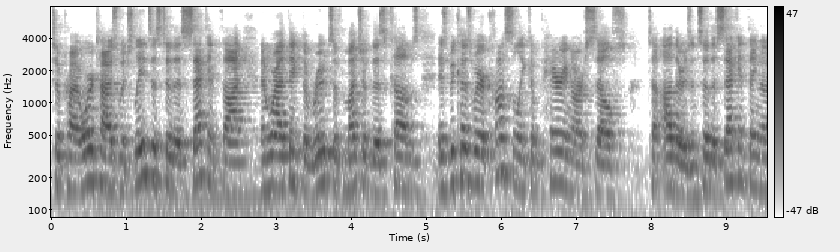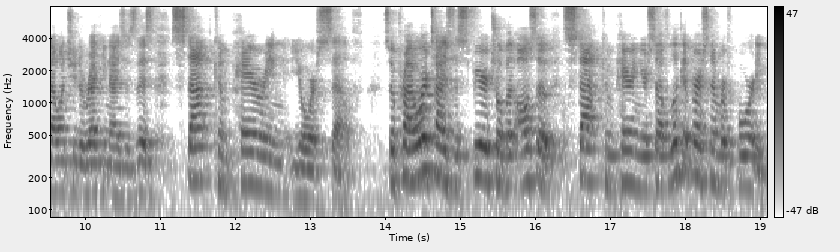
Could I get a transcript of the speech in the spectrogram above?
to prioritize, which leads us to this second thought, and where I think the roots of much of this comes, is because we are constantly comparing ourselves to others. And so, the second thing that I want you to recognize is this stop comparing yourself. So, prioritize the spiritual, but also stop comparing yourself. Look at verse number 40.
